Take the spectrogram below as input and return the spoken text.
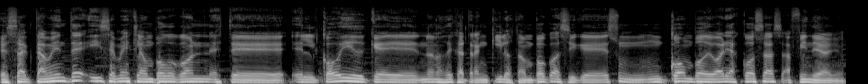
Exactamente, y se mezcla un poco con este el COVID que no nos deja tranquilos tampoco, así que es un, combo de varias cosas a fin de año.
